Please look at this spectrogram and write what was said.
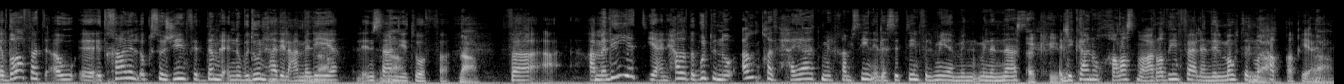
إضافة أو إدخال الأكسجين في الدم لأنه بدون هذه العملية نعم. الإنسان نعم. يتوفى نعم But. فعملية يعني حضرتك قلت إنه أنقذ حياة من 50 إلى 60% من من الناس أكيد. اللي كانوا خلاص معرضين فعلا للموت المحقق نعم. يعني. نعم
